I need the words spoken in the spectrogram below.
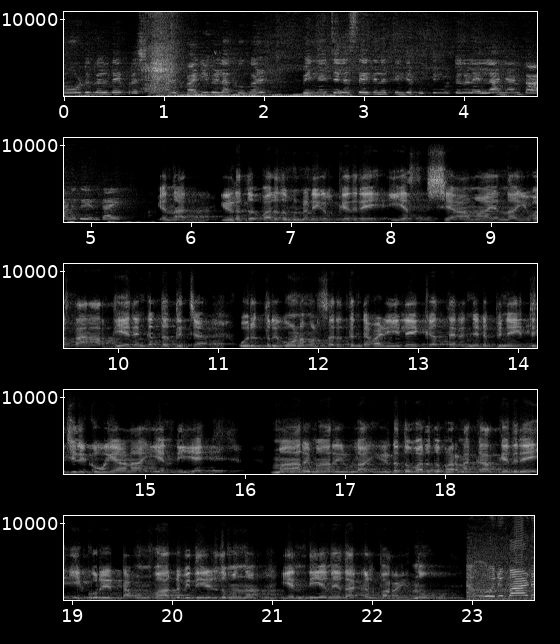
റോഡുകളുടെ പ്രശ്നങ്ങൾ വഴിവിളക്കുകൾ പിന്നെ ജലസേചനത്തിന്റെ ബുദ്ധിമുട്ടുകൾ എല്ലാം ഞാൻ കാണുകയുണ്ടായി. എന്നാൽ ഇടത് വലത് മുന്നണികൾക്കെതിരെ എസ് ശ്യാമ എന്ന യുവ സ്ഥാനാർത്ഥിയെ രംഗത്തെത്തിച്ച് ഒരു ത്രികോണ മത്സരത്തിന്റെ വഴിയിലേക്ക് തെരഞ്ഞെടുപ്പിനെ എത്തിച്ചിരിക്കുകയാണ് എൻ ഡി എ. മാറി മാറിയുള്ള ഇടത് വലത് ഭരണക്കാർക്കെതിരെ ഇക്കുറി ടൗൺ വാർഡ് വിധി എഴുതുമെന്ന് എൻ ഡി എ നേതാക്കൾ പറയുന്നു. ഒരുപാട്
